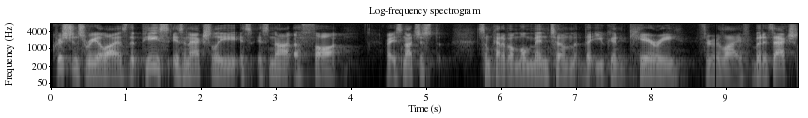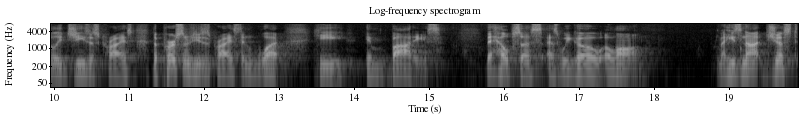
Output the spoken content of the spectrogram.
Christians realize that peace isn't actually, it's, it's not a thought, right? It's not just some kind of a momentum that you can carry through life, but it's actually Jesus Christ, the person of Jesus Christ, and what he embodies that helps us as we go along. Now, he's not just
